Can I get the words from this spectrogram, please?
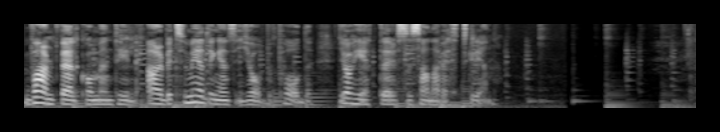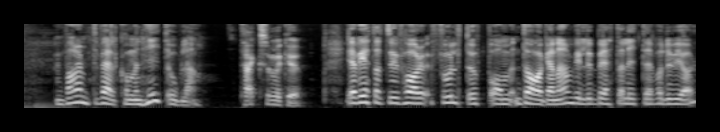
Varmt välkommen till Arbetsförmedlingens jobbpodd. Jag heter Susanna Westgren. Varmt välkommen hit Ola. Tack så mycket. Jag vet att du har fullt upp om dagarna. Vill du berätta lite vad du gör?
